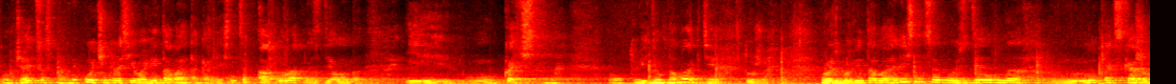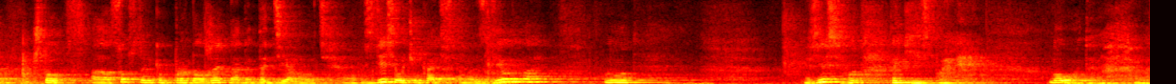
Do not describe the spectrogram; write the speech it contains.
получается спальня. Очень красивая винтовая такая лестница, аккуратно сделана и ну, качественно. Вот, видел дома, где тоже вроде бы винтовая лестница, но сделана, ну так скажем, что а, собственникам продолжать надо доделывать. Вот, здесь очень качественно сделано. Ну, вот. Здесь вот такие спальни. Ну вот она,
